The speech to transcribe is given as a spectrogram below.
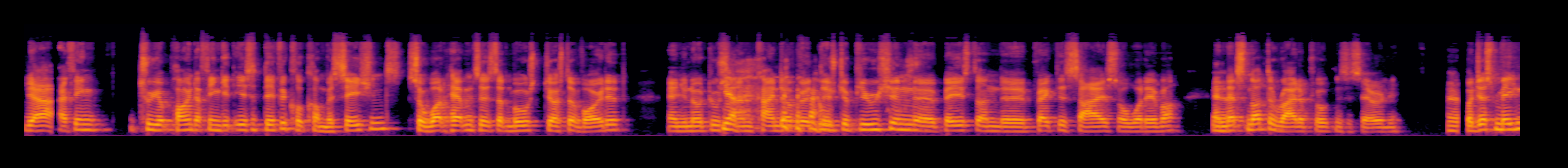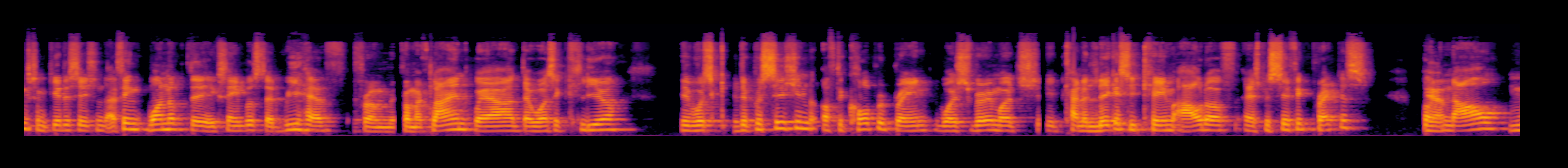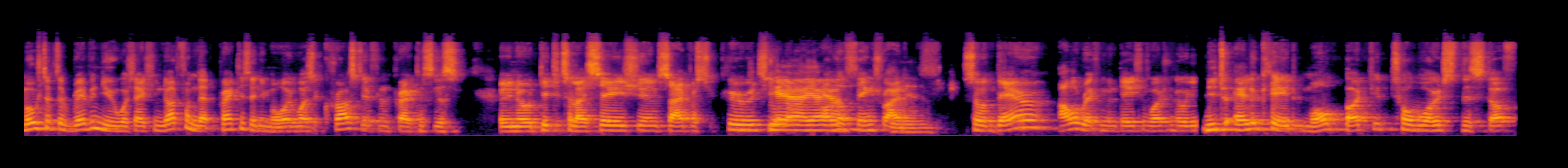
Yeah i think to your point i think it is a difficult conversation so what happens is that most just avoid it and you know do some kind of a distribution uh, based on the practice size or whatever. And yeah. that's not the right approach necessarily. But just making some key decisions. I think one of the examples that we have from from a client where there was a clear it was the position of the corporate brain was very much it kind of legacy came out of a specific practice. But yeah. now most of the revenue was actually not from that practice anymore. It was across different practices you know digitalization cybersecurity yeah, yeah, other yeah. things right yeah. So there, our recommendation was, you know, you need to allocate more budget towards the stuff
